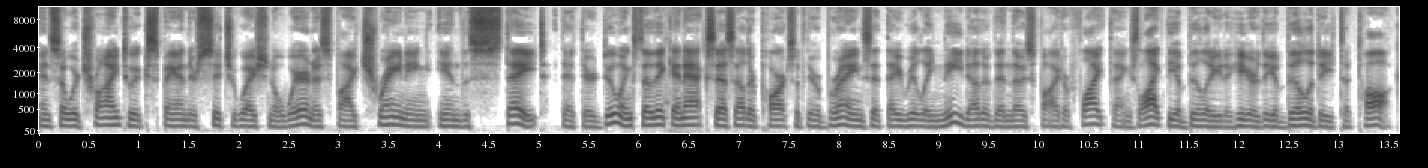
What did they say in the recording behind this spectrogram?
And so we're trying to expand their situational awareness by training in the state that they're doing so they can access other parts of their brains that they really need other than those fight or flight things, like the ability to hear, the ability to talk.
